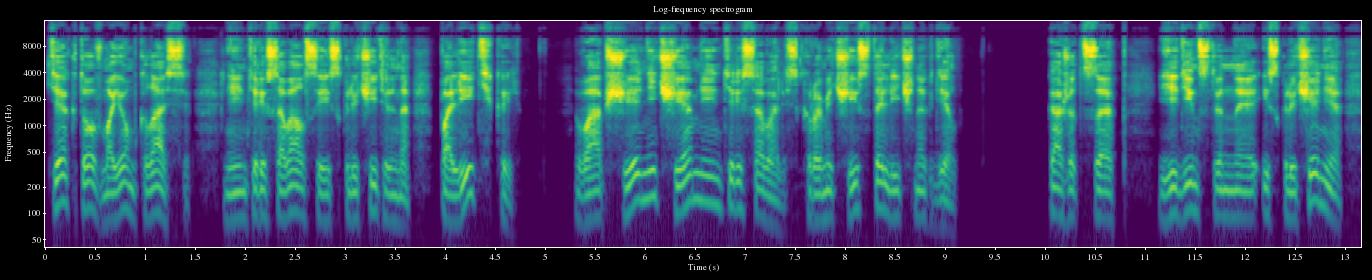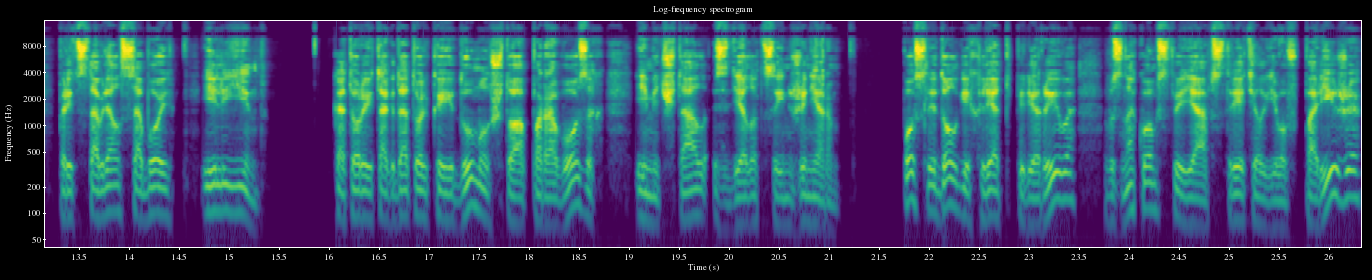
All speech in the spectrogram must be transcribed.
Те, кто в моем классе не интересовался исключительно политикой, вообще ничем не интересовались, кроме чисто личных дел. Кажется, единственное исключение представлял собой Ильин, который тогда только и думал, что о паровозах и мечтал сделаться инженером. После долгих лет перерыва в знакомстве я встретил его в Париже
